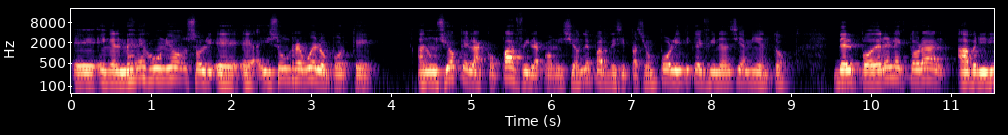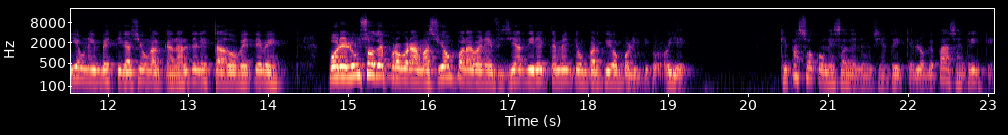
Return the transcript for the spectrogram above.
eh, en el mes de junio eh, hizo un revuelo porque anunció que la COPAFI, la Comisión de Participación Política y Financiamiento del Poder Electoral, abriría una investigación al canal del Estado BTV por el uso de programación para beneficiar directamente a un partido político. Oye, ¿Qué pasó con esa denuncia, Enrique? Lo que pasa, Enrique,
